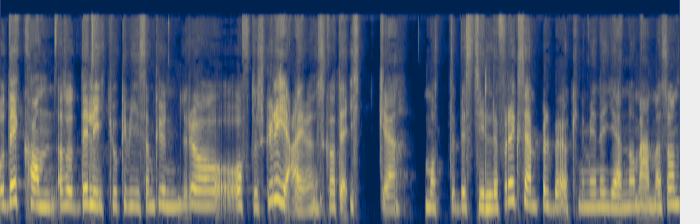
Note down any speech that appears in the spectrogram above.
og det, kan, altså, det liker jo ikke vi som kunder, og ofte skulle jeg ønske at jeg ikke måtte bestille f.eks. bøkene mine gjennom Amazon.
